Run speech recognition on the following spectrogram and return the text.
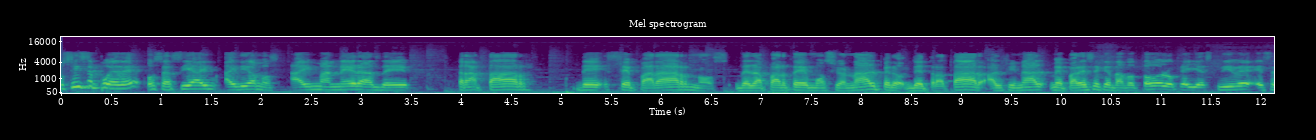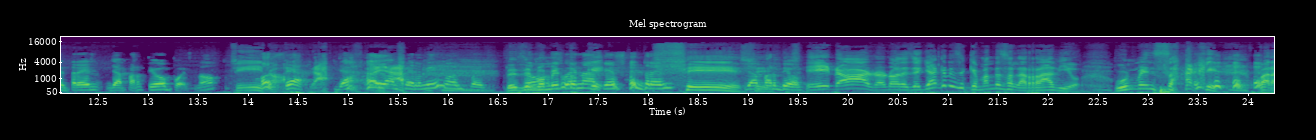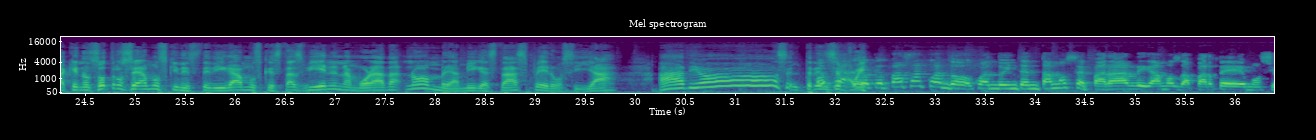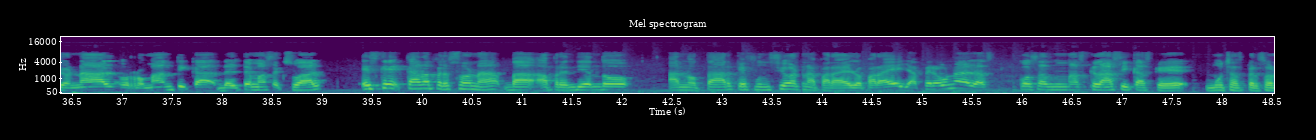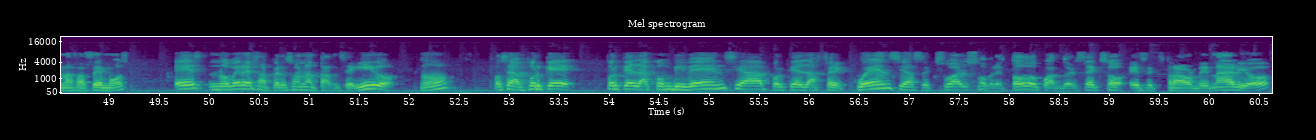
Sí se puede, o sea, sí hay, hay digamos, hay maneras de tratar de separarnos de la parte emocional, pero de tratar, al final, me parece que dado todo lo que ella escribe, ese tren ya partió, pues, ¿no? Sí, o no, sea, ya, ya, ya, la perdimos, pues. Desde el ¿no? momento Suena que... que ese tren Sí, ya sí. partió. Sí, no, no, no, desde ya que desde que mandas a la radio un mensaje para que nosotros seamos quienes te digamos que estás bien enamorada, no, hombre, amiga, estás, pero si ya, adiós, el tren O sea, se fue. lo que pasa cuando, cuando intentamos separar, digamos, la parte emocional o romántica del tema sexual, es que cada persona va aprendiendo a notar que funciona para él o para ella. Pero una de las cosas más clásicas que muchas personas hacemos es no ver a esa persona tan seguido, ¿no? O sea, porque, porque la convivencia, porque la frecuencia sexual, sobre todo cuando el sexo es extraordinario,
